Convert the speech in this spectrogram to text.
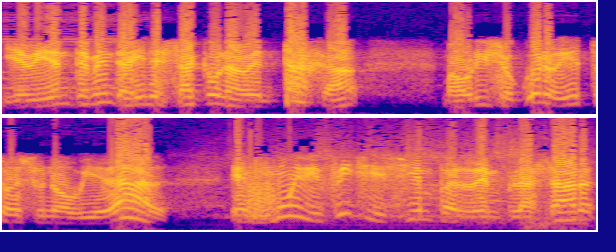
y evidentemente ahí le saca una ventaja Mauricio Cuero y esto es una obviedad. Es muy difícil siempre reemplazar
